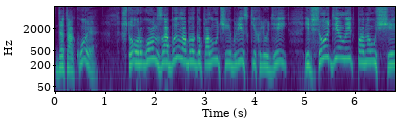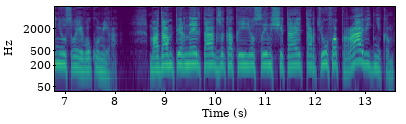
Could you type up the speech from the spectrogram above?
Да такое, что Ургон забыл о благополучии близких людей и все делает по наущению своего кумира. Мадам Пернель так же, как и ее сын, считает Тартюфа праведником,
